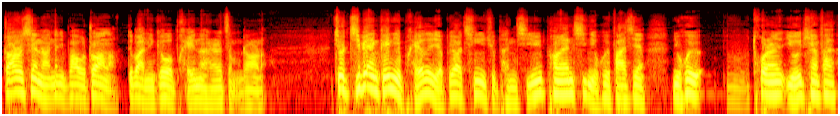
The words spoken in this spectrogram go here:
抓住现场，那你把我撞了，对吧？你给我赔呢，还是怎么着呢？就即便给你赔了，也不要轻易去喷漆，因为喷完漆你会发现，你会、呃突然有一天发现，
